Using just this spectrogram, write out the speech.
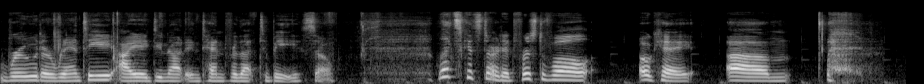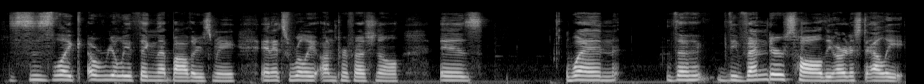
rude or ranty, I do not intend for that to be. So let's get started. First of all, okay, um, this is like a really thing that bothers me, and it's really unprofessional. Is when the the vendors hall, the artist alley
